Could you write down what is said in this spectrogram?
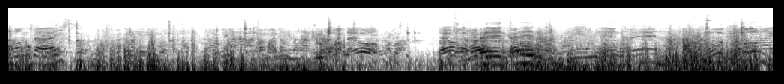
Ano mo guys? Tayo! Kain, kain. Kain, kain. Doon, doon.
